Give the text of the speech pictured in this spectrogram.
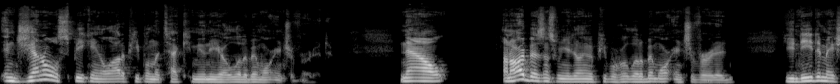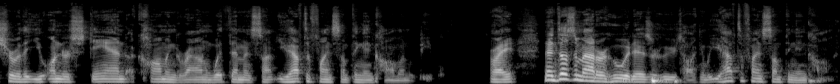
in general speaking, a lot of people in the tech community are a little bit more introverted. Now, on our business, when you're dealing with people who are a little bit more introverted, you need to make sure that you understand a common ground with them and some, you have to find something in common with people, right? And it doesn't matter who it is or who you're talking, but you have to find something in common.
